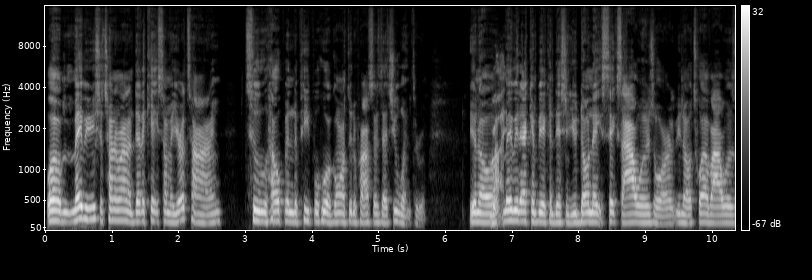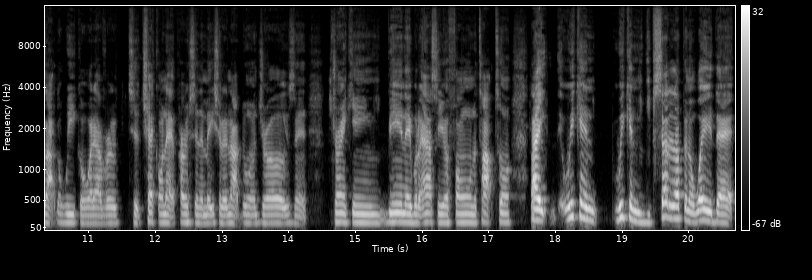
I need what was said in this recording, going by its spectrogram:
Well, maybe you should turn around and dedicate some of your time to helping the people who are going through the process that you went through. You know, right. maybe that can be a condition. You donate six hours or you know twelve hours out the week or whatever to check on that person and make sure they're not doing drugs and drinking, being able to answer your phone to talk to them. Like we can we can set it up in a way that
